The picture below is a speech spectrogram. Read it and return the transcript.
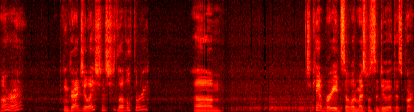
All right. Congratulations, she's level 3. Um, she can't breed, so what am I supposed to do at this part?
